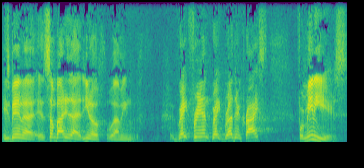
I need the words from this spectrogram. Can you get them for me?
He's been uh, somebody that, you know, well, I mean, a great friend, great brother in Christ for many years.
